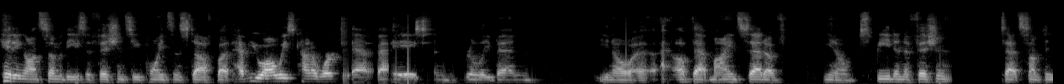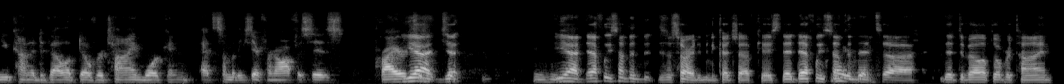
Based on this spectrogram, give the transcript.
hitting on some of these efficiency points and stuff. But have you always kind of worked at that pace and really been, you know, uh, of that mindset of you know speed and efficiency? Is that something you kind of developed over time working at some of these different offices prior yeah, to, to Mm-hmm. Yeah, definitely something. That, sorry, I didn't mean to cut you off, Case. That definitely something that uh, that developed over time.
